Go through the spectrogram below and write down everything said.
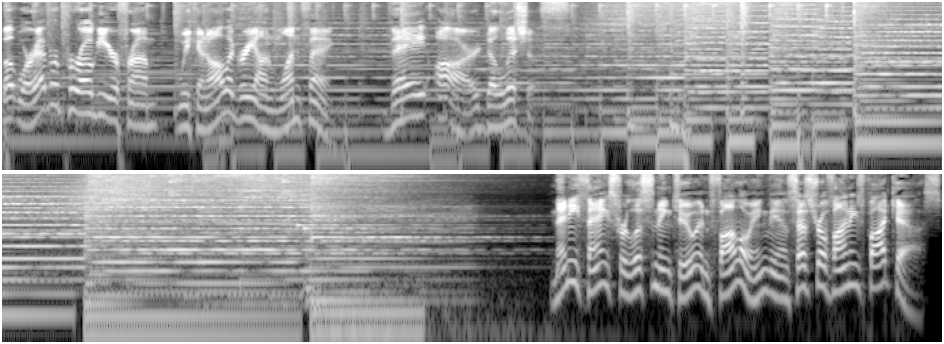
But wherever pierogi are from, we can all agree on one thing they are delicious. Many thanks for listening to and following the Ancestral Findings podcast.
